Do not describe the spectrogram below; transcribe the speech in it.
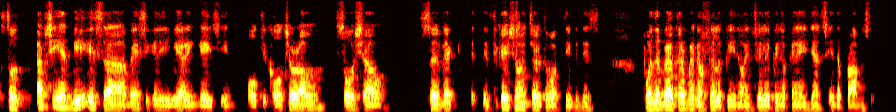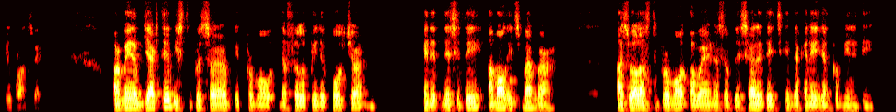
So FCNB is basically we are engaged in multicultural, social, civic, educational, and charitable activities for the betterment of Filipino and Filipino Canadians in the province of New Brunswick. Our main objective is to preserve and promote the Filipino culture and ethnicity among its members, as well as to promote awareness of this heritage in the Canadian community.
